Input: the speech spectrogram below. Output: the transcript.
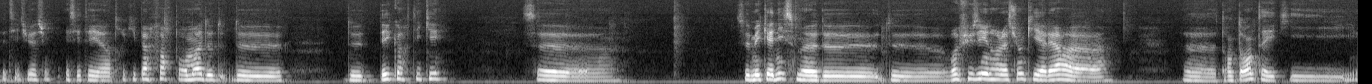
cette situation. Et c'était un truc hyper fort pour moi de, de, de décortiquer ce, ce mécanisme de, de refuser une relation qui a l'air euh, euh, tentante et qui.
